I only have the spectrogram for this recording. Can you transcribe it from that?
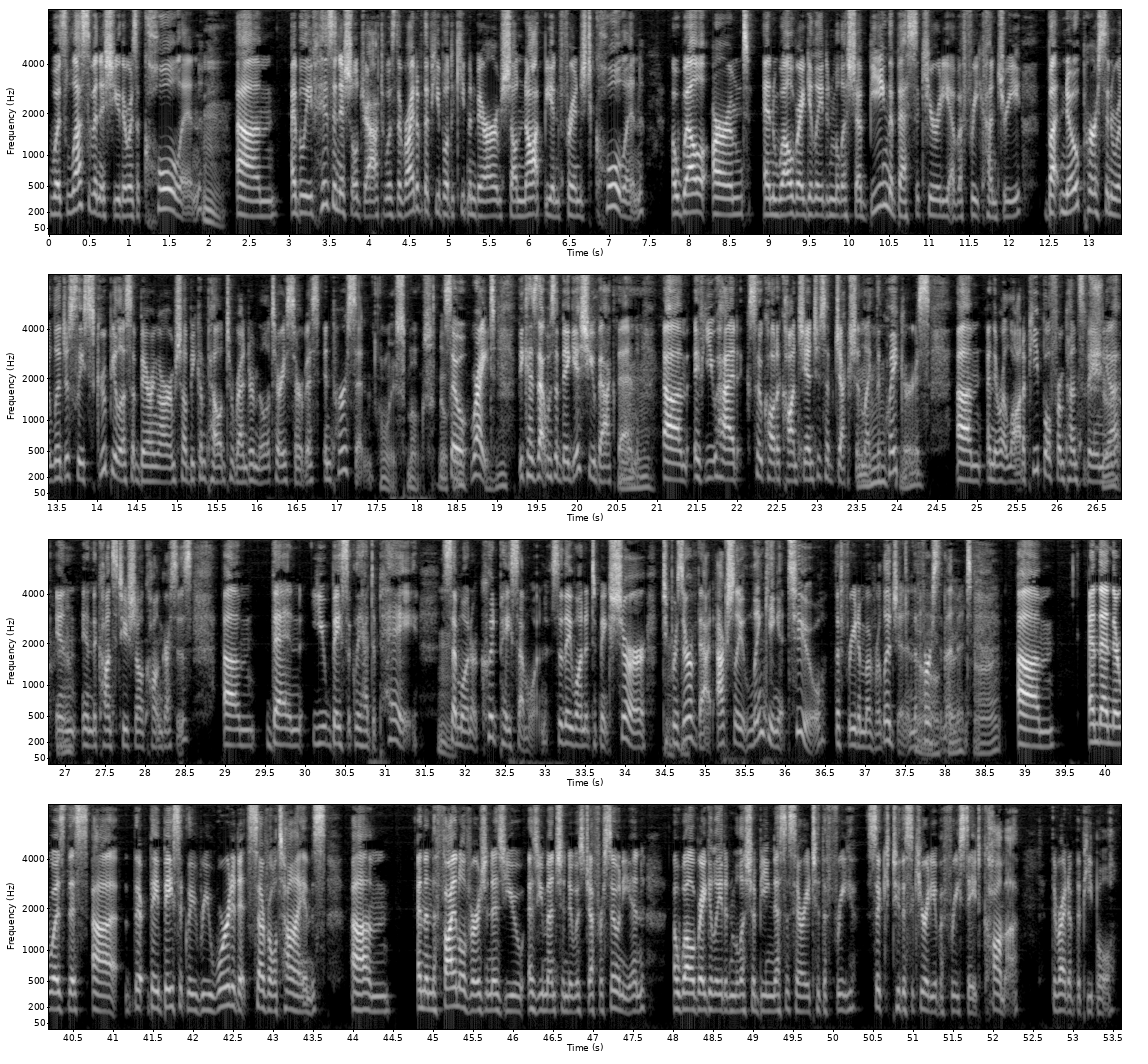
was less of an issue. There was a colon. Um, I believe his initial draft was the right of the people to keep and bear arms shall not be infringed, colon, a well armed and well regulated militia being the best security of a free country, but no person religiously scrupulous of bearing arms shall be compelled to render military service in person. Holy smokes. Okay. So, right, because that was a big issue back then. Um, if you had so called a conscientious objection like the Quakers, um, and there were a lot of people from Pennsylvania Sure, in, in the constitutional congresses, um, then you basically had to pay someone or could pay someone. So they wanted to make sure to preserve that, actually linking it to the freedom of religion in the First Okay, Amendment. Right. Um, and then there was this, uh, th- they basically reworded it several times. Um, and then the final version, as you, as you mentioned, it was Jeffersonian, a well-regulated militia being necessary to the free, sec- to the security of a free state, comma, the right of the people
